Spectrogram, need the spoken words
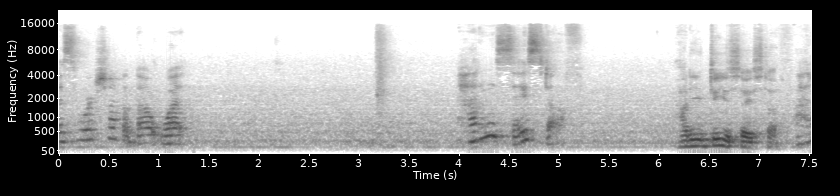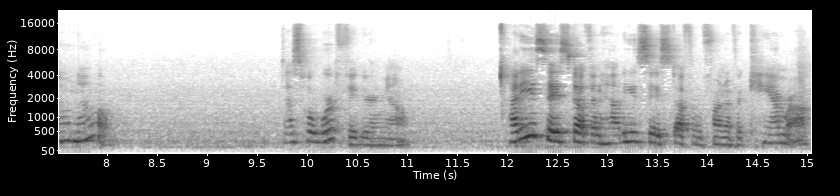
Is the workshop about what? How do you say stuff? How do you do you say stuff? I don't know. That's what we're figuring out. How do you say stuff and how do you say stuff in front of a camera?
